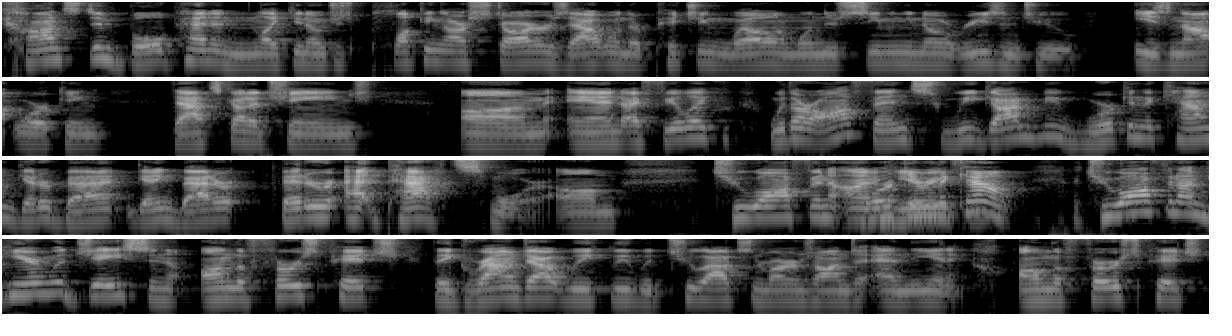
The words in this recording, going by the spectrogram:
constant bullpen and like, you know, just plucking our starters out when they're pitching well and when there's seemingly no reason to is not working. That's got to change. Um, and I feel like with our offense, we got to be working the count, get our bat, getting better, better at bats more. Um, too often I'm Working hearing the count. too often I'm hearing with Jason on the first pitch, they ground out weekly with two outs and runners on to end the inning. On the first pitch,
